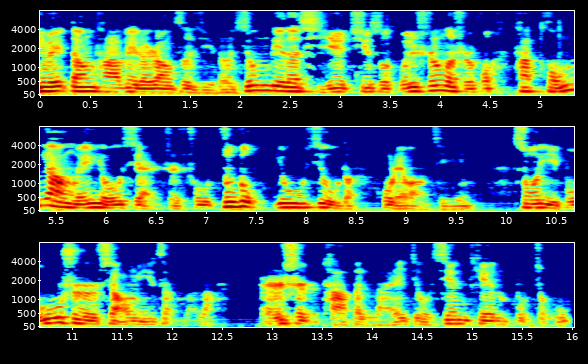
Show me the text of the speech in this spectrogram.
因为当他为了让自己的兄弟的企业起死回生的时候，他同样没有显示出足够优秀的互联网基因，所以不是小米怎么了，而是他本来就先天不足。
